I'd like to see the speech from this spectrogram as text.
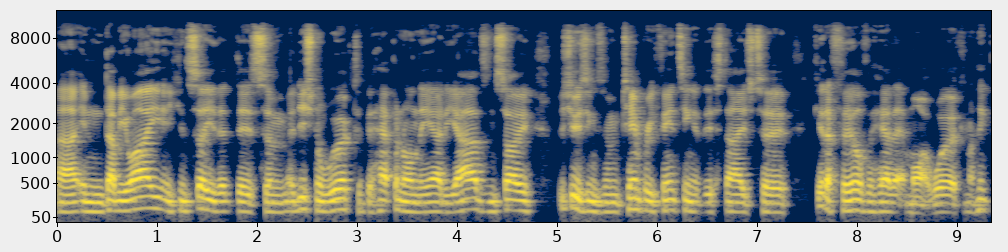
uh, in WA. And you can see that there's some additional work to happen on the outer yards. And so just using some temporary fencing at this stage to get a feel for how that might work. And I think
